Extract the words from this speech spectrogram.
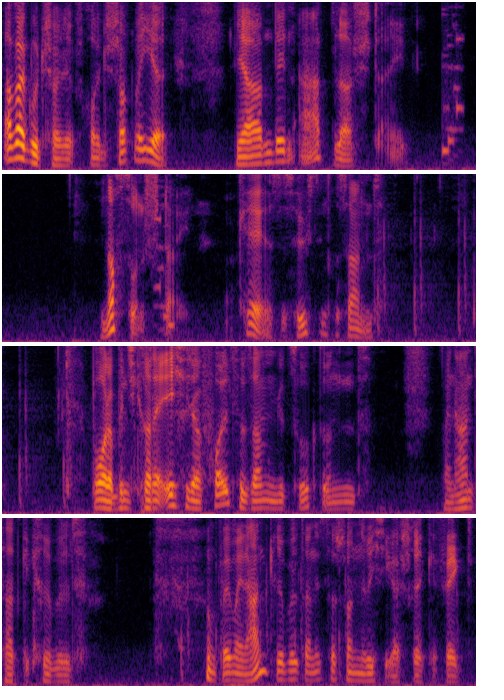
Aber gut, Freunde, schaut mal hier. Wir haben den Adlerstein. Noch so ein Stein. Okay, das ist höchst interessant. Boah, da bin ich gerade echt wieder voll zusammengezuckt und meine Hand hat gekribbelt. Und wenn meine Hand kribbelt, dann ist das schon ein richtiger Schreckeffekt.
